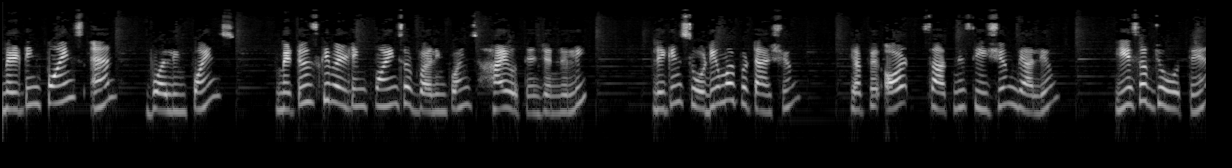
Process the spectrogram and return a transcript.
melting points and boiling points metals के मेल्टिंग पॉइंट्स और बॉइलिंग पॉइंट्स हाई होते हैं जनरली लेकिन सोडियम और पोटेशियम या फिर और साथ में सीशियम गैलियम ये सब जो होते हैं,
